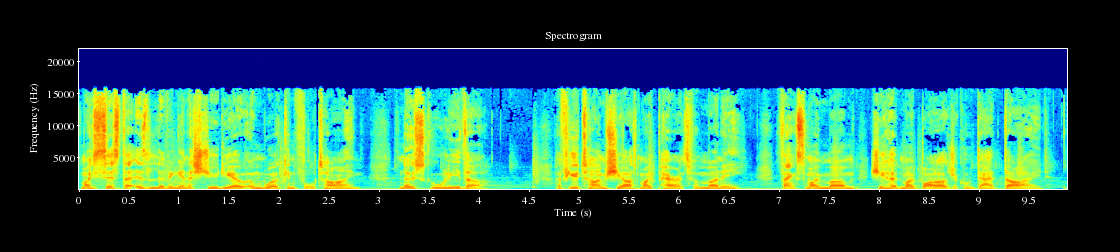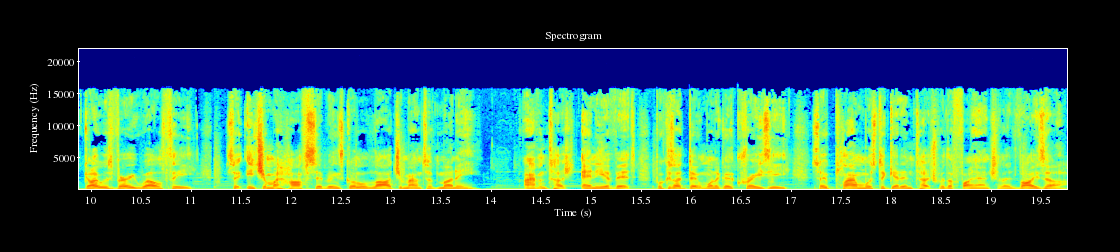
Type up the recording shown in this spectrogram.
My sister is living in a studio and working full time. No school either. A few times she asked my parents for money. Thanks to my mum, she heard my biological dad died. Guy was very wealthy, so each of my half siblings got a large amount of money. I haven't touched any of it because I don't want to go crazy, so plan was to get in touch with a financial advisor.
